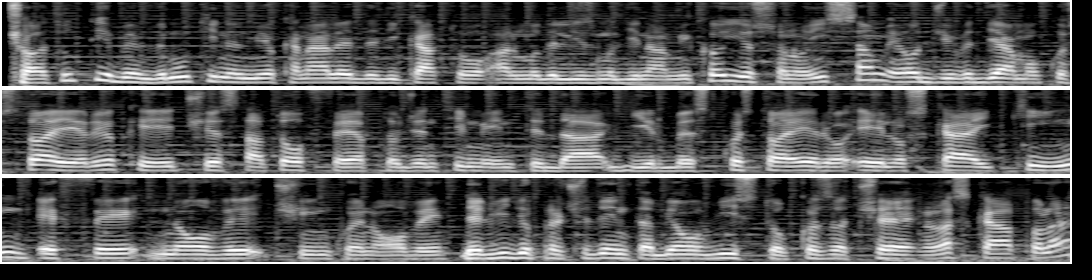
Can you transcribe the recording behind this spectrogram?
Ciao a tutti e benvenuti nel mio canale dedicato al modellismo dinamico. Io sono Issam e oggi vediamo questo aereo che ci è stato offerto gentilmente da Gearbest. Questo aereo è lo Sky King F959. Nel video precedente abbiamo visto cosa c'è nella scatola,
